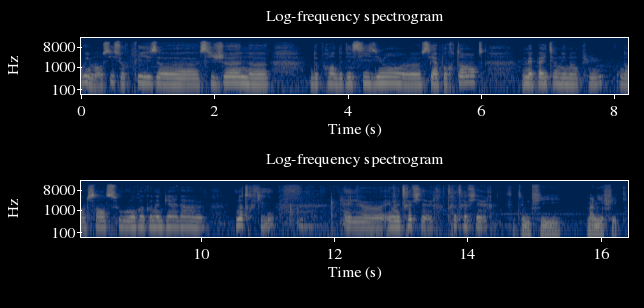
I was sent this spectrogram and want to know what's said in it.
Oui, moi aussi surprise, euh, si jeune, euh, de prendre des décisions euh, si importantes, mais pas étonnée non plus, dans le sens où on reconnaît bien là euh, notre fille. Et, euh, et on est très fiers, très très fiers. C'est une fille magnifique.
